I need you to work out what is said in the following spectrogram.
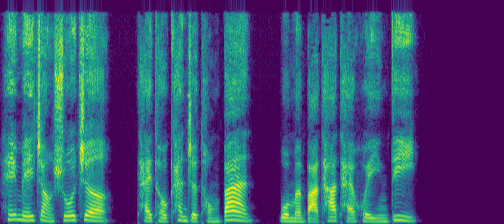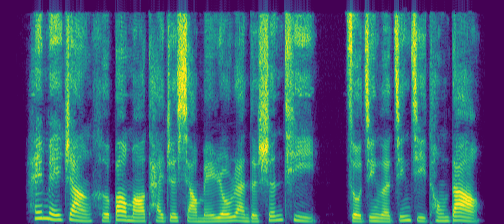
黑莓长说着，抬头看着同伴：“我们把她抬回营地。”黑莓长和豹毛抬着小梅柔软的身体走进了荆棘通道。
